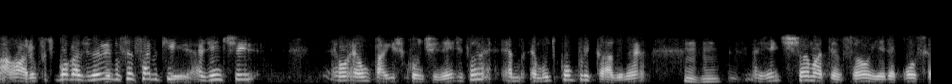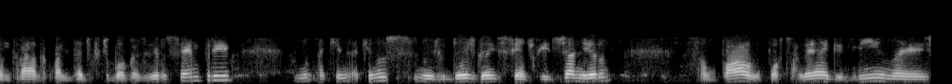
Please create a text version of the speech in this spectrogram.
Ah, olha, o futebol brasileiro, você sabe que a gente é um, é um país continente, então é, é, muito complicado, né? Uhum. A gente chama a atenção e ele é concentrado, a qualidade do futebol brasileiro, sempre aqui, aqui nos, nos dois grandes centros, Rio de Janeiro, São Paulo, Porto Alegre, Minas.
